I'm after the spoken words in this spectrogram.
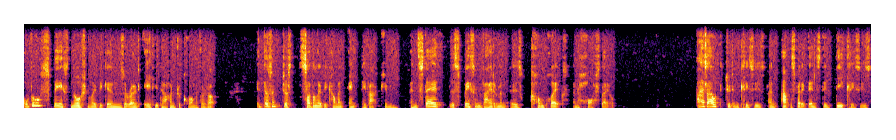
Although space notionally begins around 80 to 100 kilometres up, it doesn't just suddenly become an empty vacuum. Instead, the space environment is complex and hostile. As altitude increases and atmospheric density decreases,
